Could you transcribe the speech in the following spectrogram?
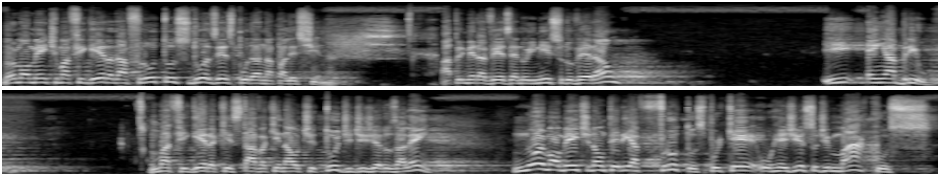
Normalmente, uma figueira dá frutos duas vezes por ano na Palestina. A primeira vez é no início do verão e em abril. Uma figueira que estava aqui na altitude de Jerusalém normalmente não teria frutos, porque o registro de Marcos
